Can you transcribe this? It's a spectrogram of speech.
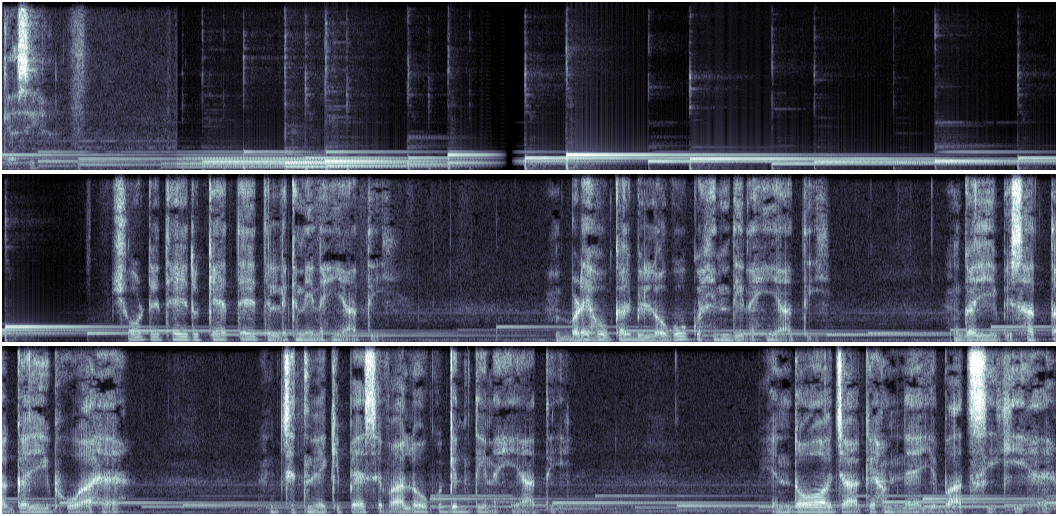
कैसी है? छोटे थे तो कहते थे लिखनी नहीं आती। बड़े होकर भी लोगों को हिंदी नहीं आती। गरीब इस हद तक गरीब हुआ है। जितने की पैसे वालों को गिनती नहीं आती। इंदौर जाके हमने ये बात सीखी है।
